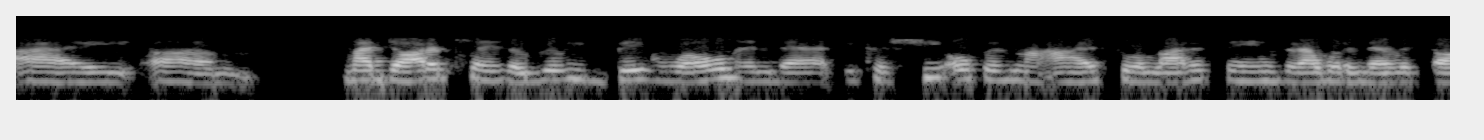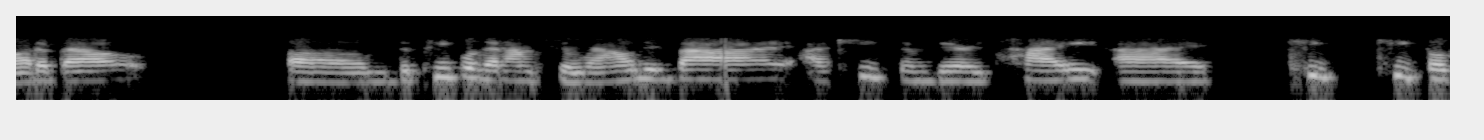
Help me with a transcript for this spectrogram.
I, um, my daughter plays a really big role in that because she opens my eyes to a lot of things that I would have never thought about. Um, the people that I'm surrounded by, I keep them very tight. I keep keep those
